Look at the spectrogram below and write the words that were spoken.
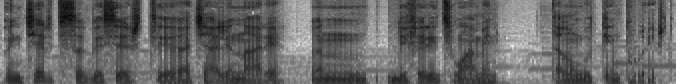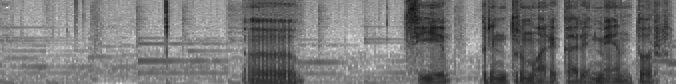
încerci să găsești acea alinare în diferiți oameni de-a lungul timpului. Știi? Uh, Fie printr-un oarecare mentor,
